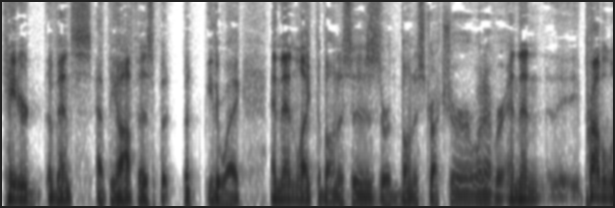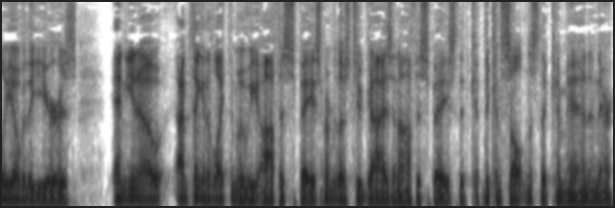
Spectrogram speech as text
catered events at the office, but but either way, and then like the bonuses or the bonus structure or whatever, and then probably over the years, and you know, I'm thinking of like the movie Office Space. Remember those two guys in Office Space, the the consultants that come in and they're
